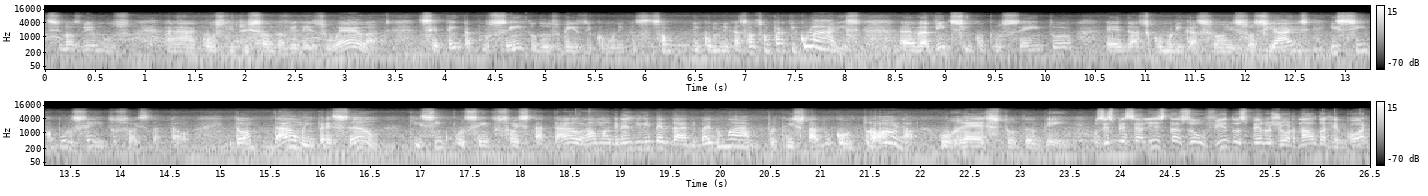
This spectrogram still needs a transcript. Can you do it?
Se nós vemos a Constituição da Venezuela, 70% dos meios de comunicação, de comunicação são particulares, 25% eh, é das comunicações sociais e 5% só estatal. Então dá uma impressão que 5% só estatal há uma grande liberdade, mas não há, porque o Estado controla o resto também. Os especialistas ouvidos pelo Jornal da Record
